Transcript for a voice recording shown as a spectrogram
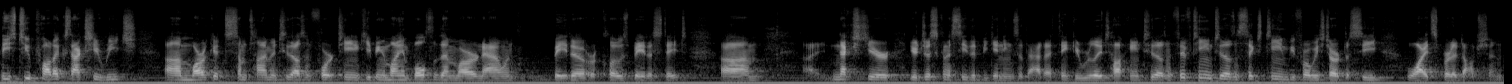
these two products actually reach market sometime in 2014, keeping in mind both of them are now in beta or closed beta state. Um, next year, you're just going to see the beginnings of that. I think you're really talking 2015, 2016 before we start to see widespread adoption.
